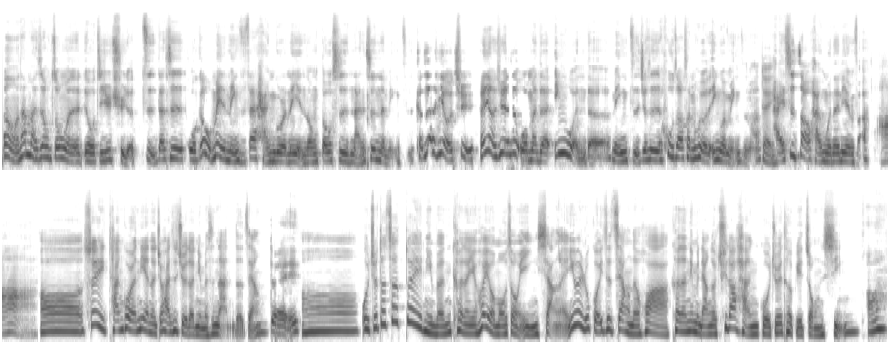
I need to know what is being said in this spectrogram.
嗯，他们还是用中文的逻辑去取的字，但是我跟我妹的名字在韩国人的眼中都是男生的名字，可是很有趣，很有趣的是我们的英文的名字，就是护照上面会有的英文名字嘛。对，还是照韩文的念法啊？哦，所以韩国人念的就还是觉得你们是男的这样？对，哦，我觉得这对你们可能也会有某种影响哎，因为如果一直这样的话，可能你们两个去到韩国就会特别中性啊，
